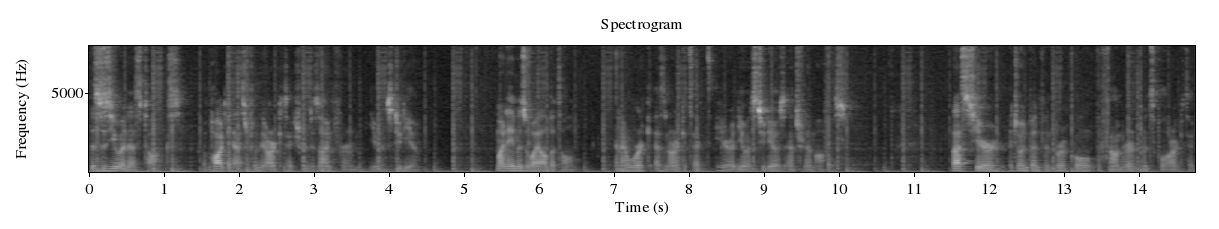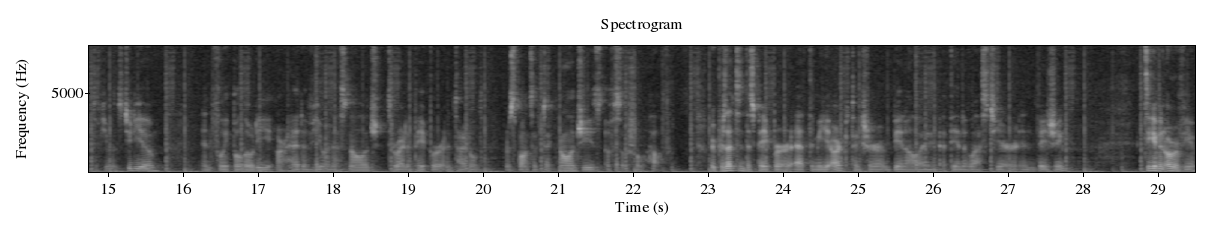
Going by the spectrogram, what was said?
This is UNS Talks, a podcast from the architecture and design firm UN Studio. My name is Wael Batal, and I work as an architect here at UN Studio's Amsterdam office. Last year, I joined Ben van Berkel, the founder and principal architect of UN Studio, and Filippo Lodi, our head of UNS Knowledge, to write a paper entitled Responsive Technologies of Social Health. We presented this paper at the Media Architecture Biennale at the end of last year in Beijing. To give an overview,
